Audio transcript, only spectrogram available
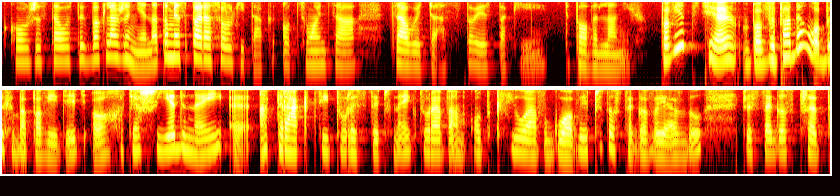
korzystało z tych wachlarzy. Nie. Natomiast parasolki tak, od słońca cały czas. To jest taki typowy dla nich. Powiedzcie, bo wypadałoby chyba powiedzieć o chociaż jednej e, atrakcji turystycznej, która Wam utkwiła w głowie, czy to z tego wyjazdu, czy z tego sprzed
